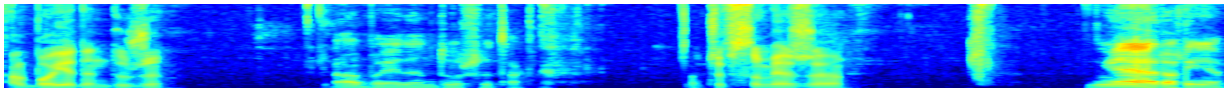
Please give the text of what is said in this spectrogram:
Albo jeden duży. Albo jeden duży, tak. Znaczy w sumie, że Nie, raczej nie.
